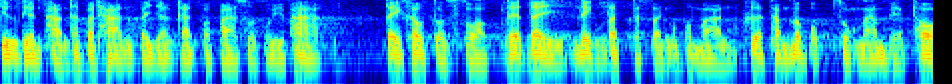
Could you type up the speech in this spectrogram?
จึงเรียนผ่านท่านประธานไปยังการประปาส่วนภูมิภาค ได้เข้าตรวจสอบและได้เร่งรัดจัดสรรงบประมาณ เพื่อทำระบบส่งน้ำแบบท่อ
